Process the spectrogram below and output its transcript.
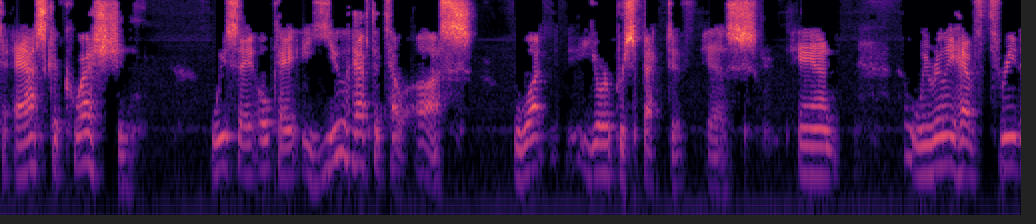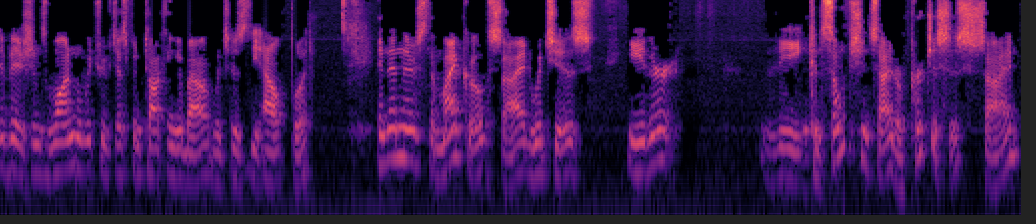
to ask a question, we say, okay, you have to tell us what your perspective is. And we really have three divisions one, which we've just been talking about, which is the output. And then there's the micro side, which is either the consumption side or purchases side,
